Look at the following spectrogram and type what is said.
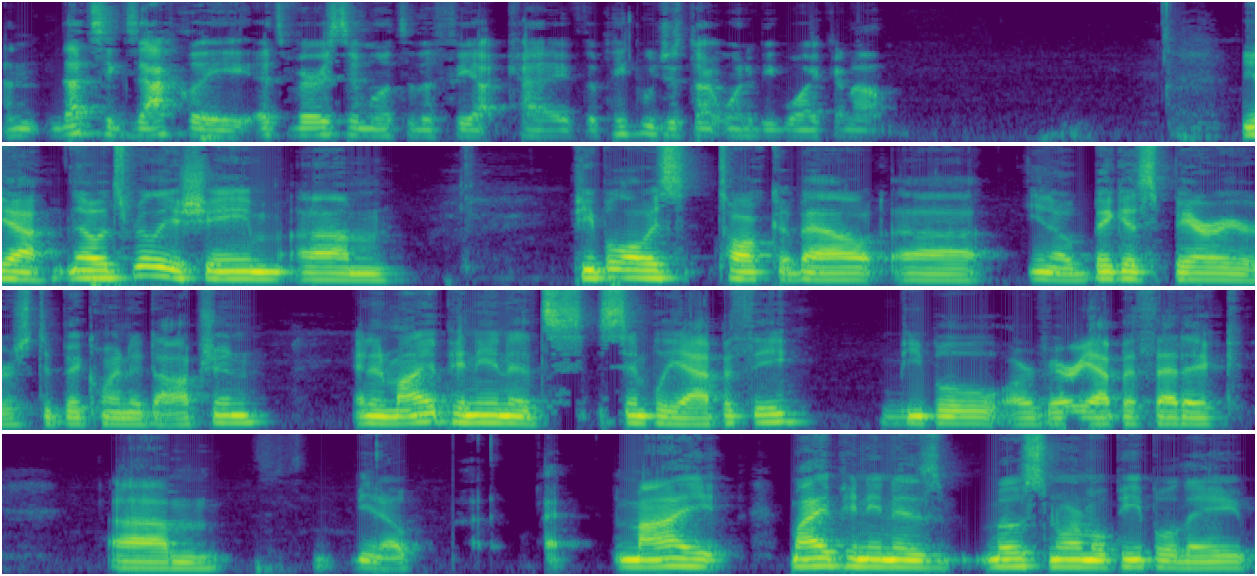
And that's exactly, it's very similar to the Fiat Cave. The people just don't want to be woken up. Yeah, no, it's really a shame. Um, people always talk about, uh, you know, biggest barriers to Bitcoin adoption. And in my opinion, it's simply apathy. Hmm. People are very apathetic. Um, you know, my my opinion is most normal people they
